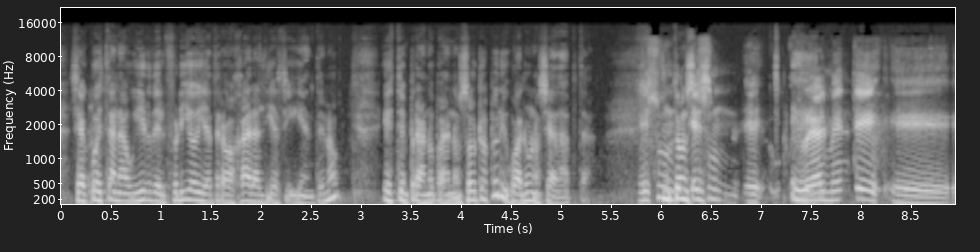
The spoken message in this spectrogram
se acuestan a huir del frío y a trabajar al día siguiente, ¿no? Es temprano para nosotros, pero igual uno se adapta. Es un, Entonces, un eh, eh, realmente eh,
